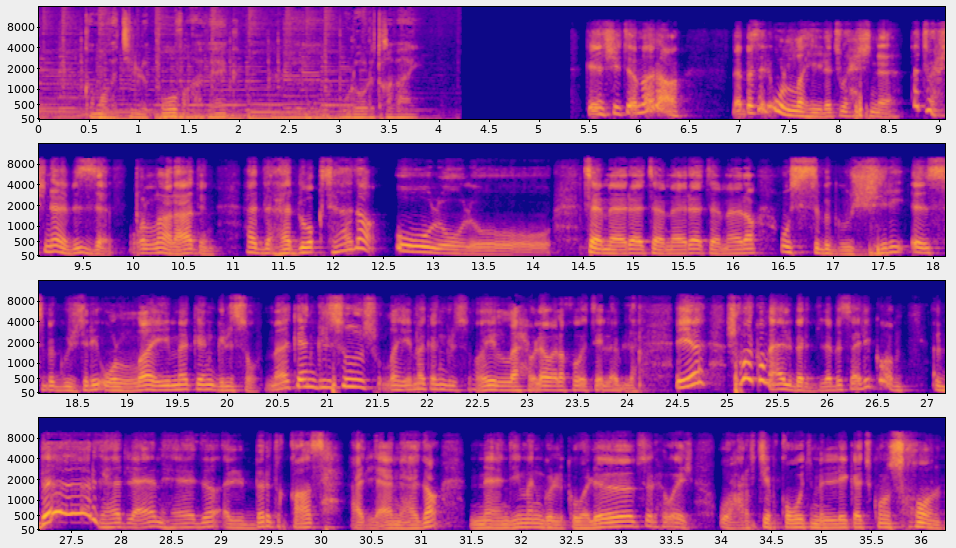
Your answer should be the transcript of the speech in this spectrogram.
Comment va-t-il le pauvre avec le boulot, le travail? لاباس عليه. والله إلا توحشناه. توحشناه بزاف. والله العظيم. هاد هاد الوقت هذا. اولولو تماره تماره تماره والسبق والجري. السبق والجري. والله ما كنجلسو. ما كنجلسوش. والله ما كنجلسو. غير لا حول ولا قوة إلا بالله. هي شخباركم مع البرد. لاباس عليكم. البرد هاد العام هذا. البرد قاصح. هاد العام هذا. ما عندي ما نقول لك ولابس الحوايج. وعرفتي بقوة ملي كتكون سخون.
